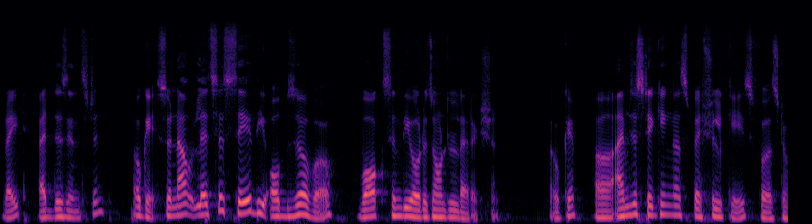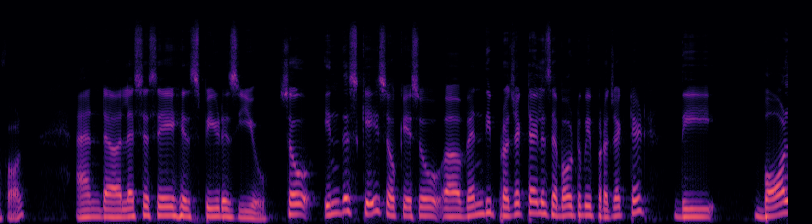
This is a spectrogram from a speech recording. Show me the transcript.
right, at this instant. Okay, so now let's just say the observer walks in the horizontal direction. Okay, uh, I'm just taking a special case first of all. And uh, let's just say his speed is u. So in this case, okay, so uh, when the projectile is about to be projected, the ball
